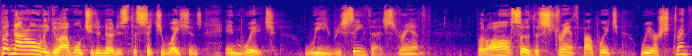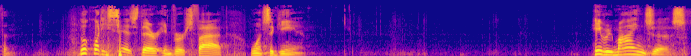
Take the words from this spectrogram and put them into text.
But not only do I want you to notice the situations in which we receive that strength, but also the strength by which we are strengthened. Look what he says there in verse 5 once again. He reminds us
